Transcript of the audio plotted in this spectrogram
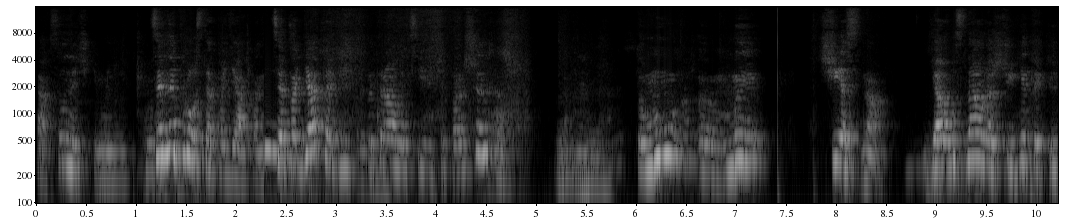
Так, сонечки мої. Це не просто подяка. Це подяка від Петра Олексійовича Порошенка. Тому е, ми чесно, я узнала, що є такий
